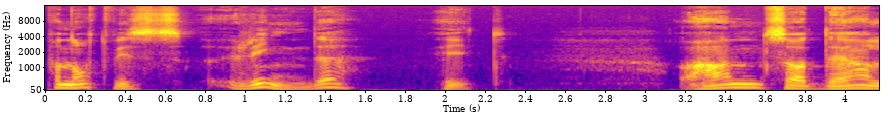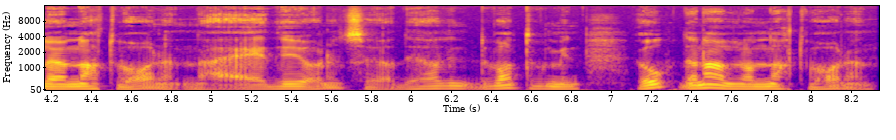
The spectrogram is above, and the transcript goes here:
på något vis ringde hit. Och han sa att det handlar om nattvarden. Nej, det gör det inte, så jag. Det, hade, det var inte på min... Jo, den handlar om nattvarden.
